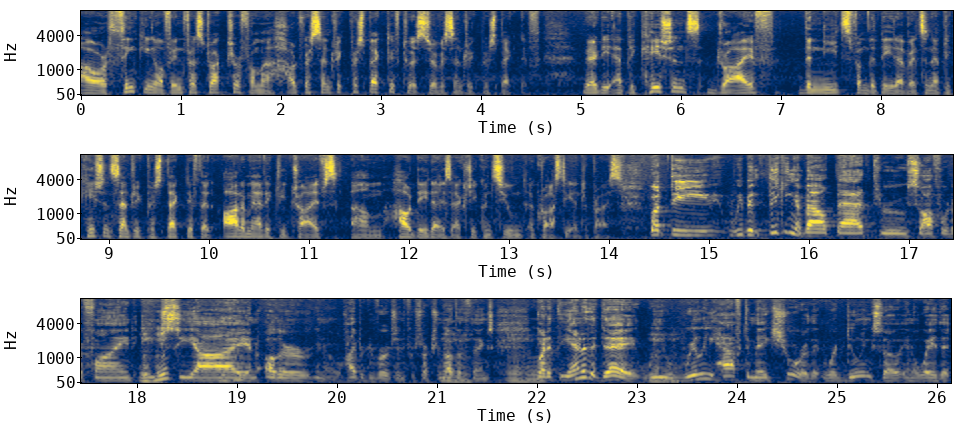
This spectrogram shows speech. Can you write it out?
our thinking of infrastructure from a hardware-centric perspective to a service-centric perspective, where the applications drive the needs from the data, where it's an application-centric perspective that automatically drives um, how data is actually consumed across the enterprise. But the we've been thinking about that through software-defined, mm -hmm. HCI, mm -hmm. and other you know hyperconverged infrastructure and mm -hmm. other things. Mm-hmm. But at the end of the day, we mm-hmm. really have to make sure that we're doing so in a way that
